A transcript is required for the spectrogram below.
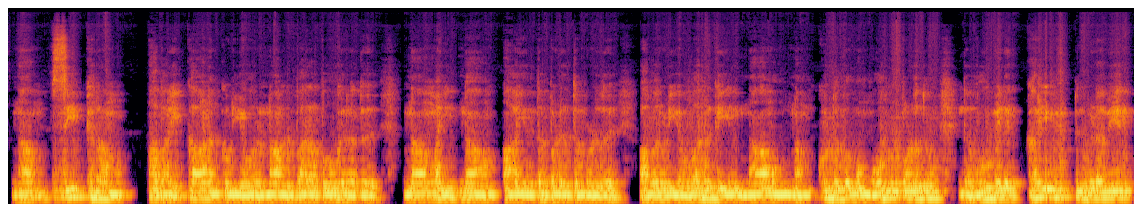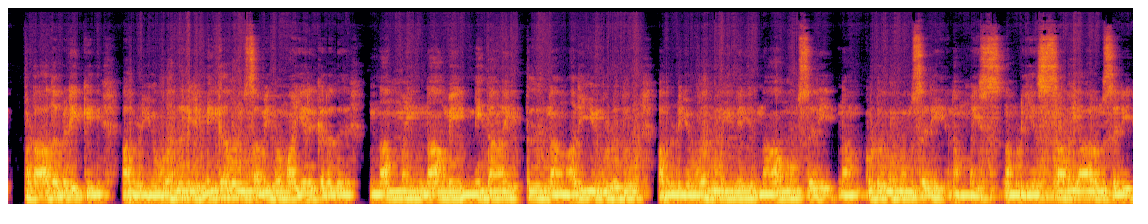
நாம் சீக்கிரம் அவரை காணக்கூடிய ஒரு நாள் வரப்போகிறது. நம்மை நாம் ஆயத்தப்படுத்தும் பொழுது அவருடைய வருகையில் நாமும் நம் குடும்பமும் ஒரு பொழுதும் இந்த பூமியில கைவிட்டு விடவே படாதபடிக்கு அவருடைய வருகை மிகவும் சமீபமாய் இருக்கிறது. நம்மை நாமே நிதானித்து நாம் அறியும் பொழுதும் அவருடைய வருகையிலே நாமும் சரி நம் குடும்பமும் சரி நம்மை நம்முடைய சபையாரும் சரி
